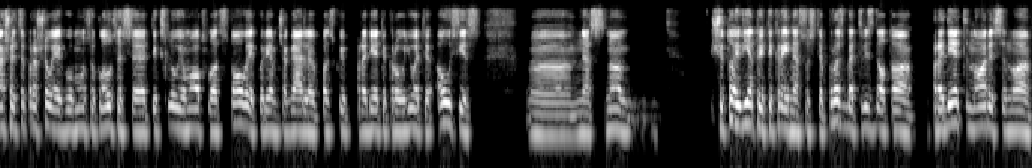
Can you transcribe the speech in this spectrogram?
aš atsiprašau, jeigu mūsų klausosi tiksliųjų mokslo atstovai, kuriems čia gali paskui pradėti kraujuoti ausys, uh, nes nu, šitoj vietoj tikrai nesustiprus, bet vis dėlto pradėti norisi nuo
